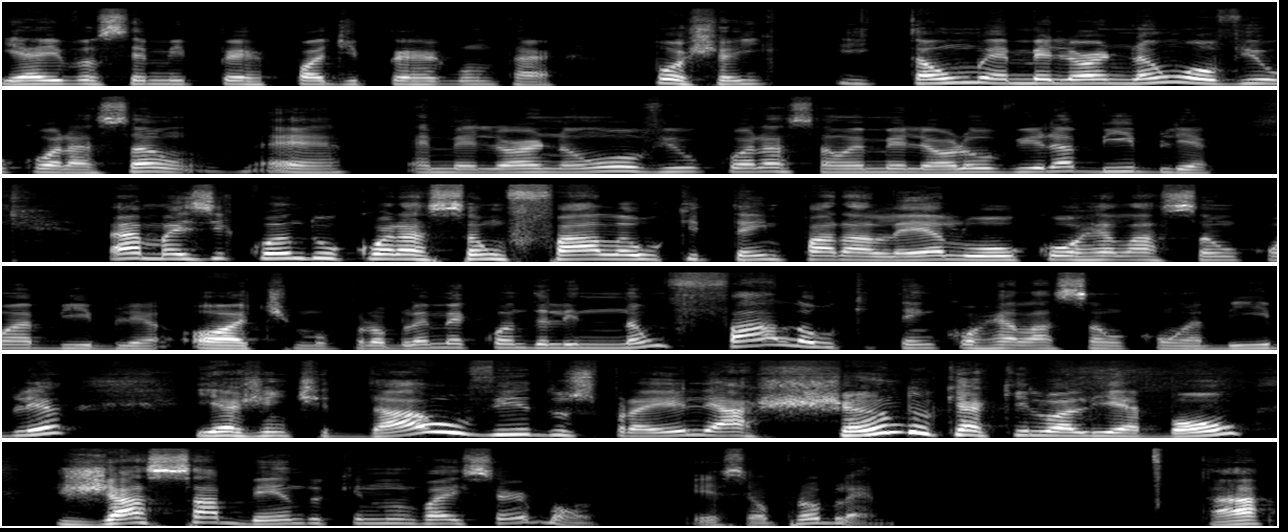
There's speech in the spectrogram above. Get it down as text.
E aí você me pode perguntar: poxa, então é melhor não ouvir o coração? É, é melhor não ouvir o coração, é melhor ouvir a Bíblia. Ah, mas e quando o coração fala o que tem paralelo ou correlação com a Bíblia? Ótimo. O problema é quando ele não fala o que tem correlação com a Bíblia e a gente dá ouvidos para ele achando que aquilo ali é bom, já sabendo que não vai ser bom. Esse é o problema. Tá?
